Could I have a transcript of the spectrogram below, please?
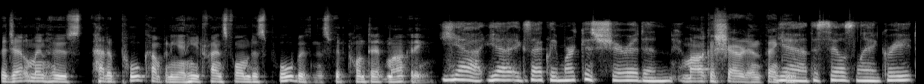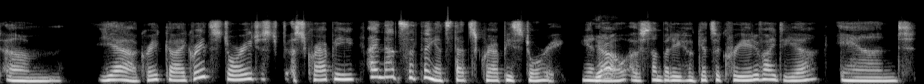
the gentleman who's had a pool company and he transformed his pool business with content marketing. Yeah, yeah, exactly. Marcus Sheridan. Marcus Sheridan, thank yeah, you. Yeah, the Sales Lion. Great. Um, yeah, great guy. Great story. Just a scrappy. And that's the thing. It's that scrappy story, you know, yeah. of somebody who gets a creative idea and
